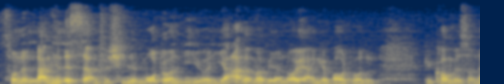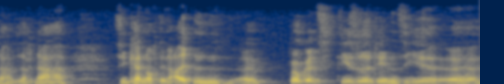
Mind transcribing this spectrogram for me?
so eine lange Liste an verschiedenen Motoren, die über die Jahre immer wieder neu eingebaut wurden, gekommen ist. Und da haben sie gesagt, na, Sie kennen noch den alten äh, Birkins Diesel, den Sie äh,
